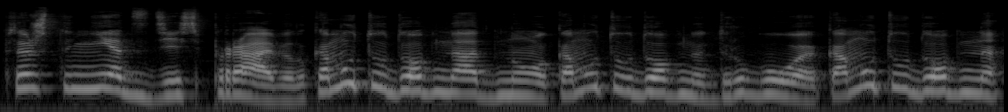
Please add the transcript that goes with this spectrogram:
потому что нет здесь правил. Кому-то удобно одно, кому-то удобно другое, кому-то удобно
